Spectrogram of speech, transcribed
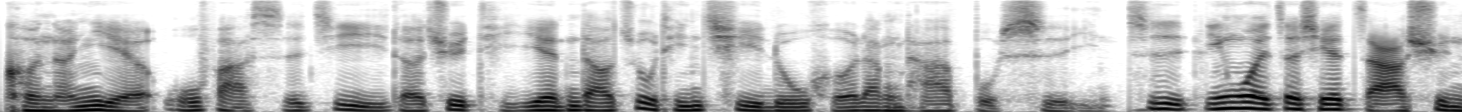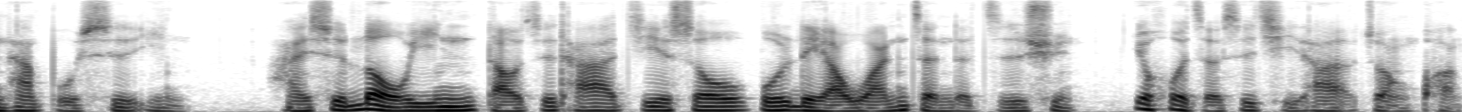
可能也无法实际的去体验到助听器如何让他不适应，是因为这些杂讯他不适应，还是漏音导致他接收不了完整的资讯？又或者是其他的状况，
